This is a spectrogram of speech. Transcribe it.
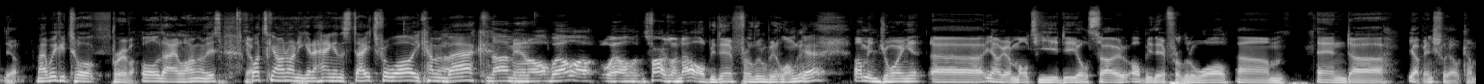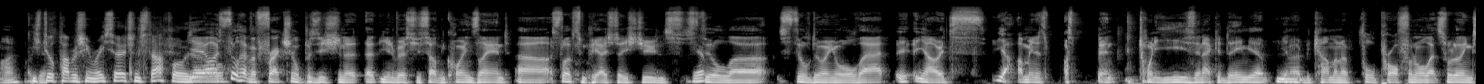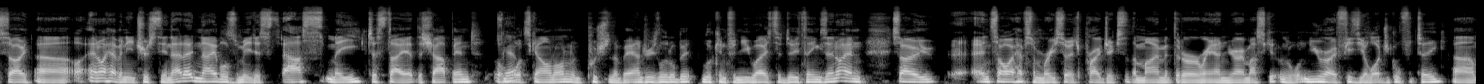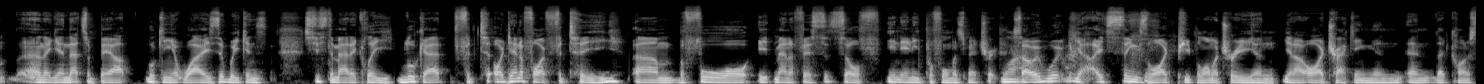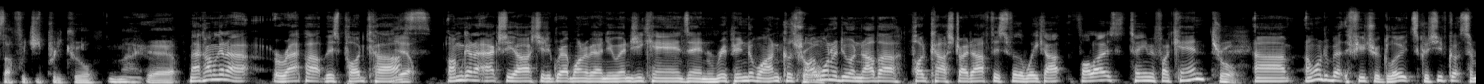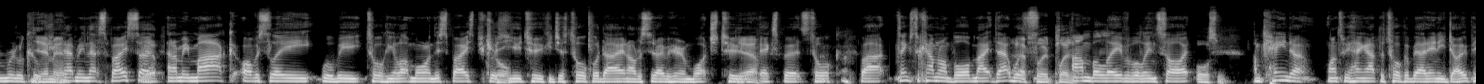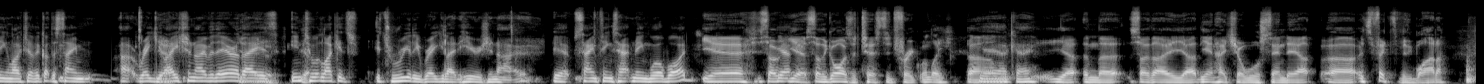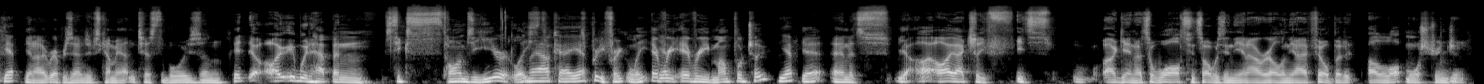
Yeah, Mate, we could talk forever. all day long on this. Yep. What's going on? You going to hang in the States for a while? You coming back? No, man. I'll, well, uh, well, as far as I know, I'll be there for a little bit longer. Yeah. I'm enjoying it. Uh, you know, I got a multi-year deal, so I'll be there for a little while. Um, and uh, yeah, eventually I'll come home. I You guess. still publishing research and stuff? Or is Yeah, all- I still have a fractional position at, at the University of Southern Queensland. Uh, I still have some PhD students Yep. still uh, still doing all that. It- you know, it's yeah. I mean, it's I spent twenty years in academia. You Mm. know, becoming a full prof and all that sort of thing. So, uh, and I have an interest in that. It enables me to us me to stay at the sharp end of Yep. what's going on and pushing the boundaries a little bit, looking for new ways to do things. And and so and so I have some research projects at the moment that are around neuromuscular neurophysiological fatigue. Um, and again, that's about looking at ways that we can systematically look at fat- identify fatigue um, before it manifests itself in any performance metric. Wow. So it, yeah, it's things like pupillometry and you know eye tracking and and that kind of stuff, which is pretty cool. Mate. Yeah. Mac, I'm going to wrap up this podcast. Yep. I'm going to actually ask you to grab one of our new energy cans and rip into one because Sure. I want to do another podcast straight after this for the week up follows team if I can. Sure. Um, I want to talk about the future of glutes because you've got some really cool Yeah, shit man. happening in that space. So, Yep. and I mean, Mark obviously will be talking a lot more on this space because Sure. you two can just talk all day and I'll just sit over here and watch two Yeah. experts talk. But thanks for coming on board, mate. That was Absolute pleasure. unbelievable insight. Awesome. I'm keen to once we hang up to talk about any doping. Like, have they got the same uh, regulation over there? Are Yeah, they they as into Yeah. it? Like, it's it's really regulated here, as you know. Yeah, same things happening worldwide. Yeah. So Yeah. yeah. So the guys are tested frequently. Um, Yeah, okay. Yeah, and the so they uh, the NHL will send out. Uh, it's effectively WADA. Yep. You know, representatives come out and test the boys, and it it would happen six times a year at least. Okay, yep. It's pretty frequently, every every month or two. Yep. Yeah, and it's yeah. I, I actually it's again it's a while since I was in the NRL and the AFL, but it, a lot more stringent.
